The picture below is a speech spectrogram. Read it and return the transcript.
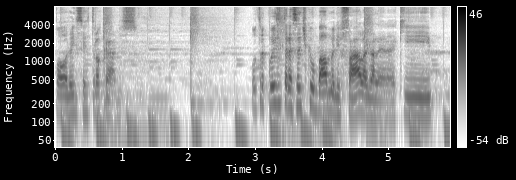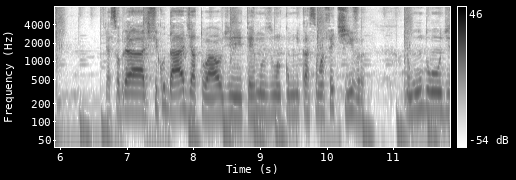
podem ser trocados. Outra coisa interessante que o Balmer ele fala, galera, é que é sobre a dificuldade atual de termos uma comunicação afetiva no mundo onde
